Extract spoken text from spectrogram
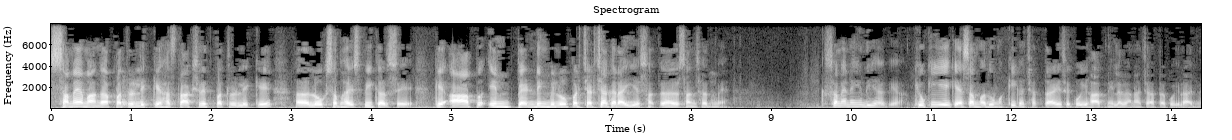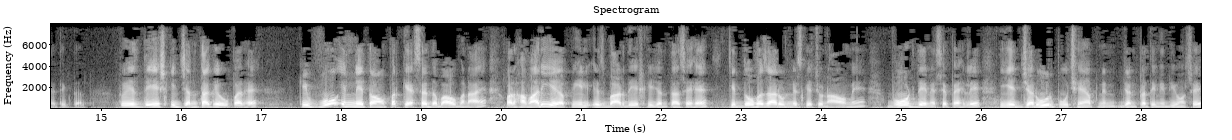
समय मांगा पत्र लिख के, हस्ताक्षरित पत्र लिख के लोकसभा स्पीकर से कि आप इन पेंडिंग बिलों पर चर्चा कराइए संसद में। समय नहीं दिया गया, क्योंकि ये एक ऐसा मधुमक्खी का छत्ता है, इसे कोई हाथ नहीं लगाना चाहता कोई राजनीतिक दल। तो इस देश की जनता के ऊपर है कि वो इन नेताओं पर कैसे दबाव बनाए। और हमारी ये अपील इस बार देश की जनता से है कि 2019 के चुनाव में वोट देने से पहले ये ज़रूर पूछें अपने जनप्रतिनिधियों से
